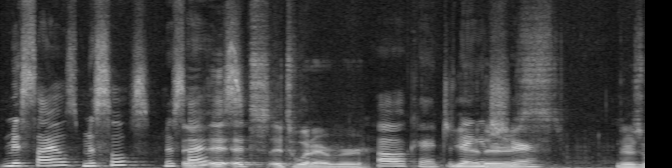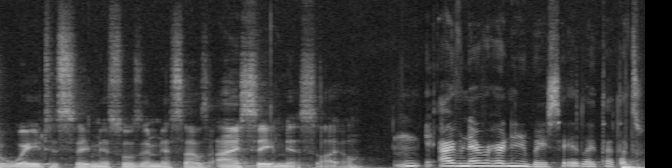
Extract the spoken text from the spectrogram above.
Missiles? Missiles? Missiles? it- it's it's whatever. oh, okay. Just yeah, making sure. there's there's a way to say missiles and missiles. I say missile. I've never heard anybody say it like that. That's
